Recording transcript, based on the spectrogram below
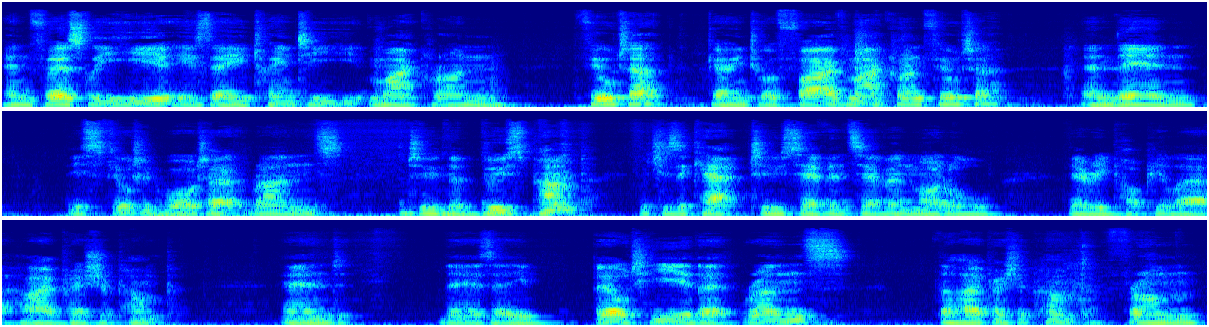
And firstly here is a 20 micron filter going to a 5 micron filter. And then this filtered water runs to the boost pump which is a CAT 277 model, very popular high pressure pump. And there's a belt here that runs the high pressure pump from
